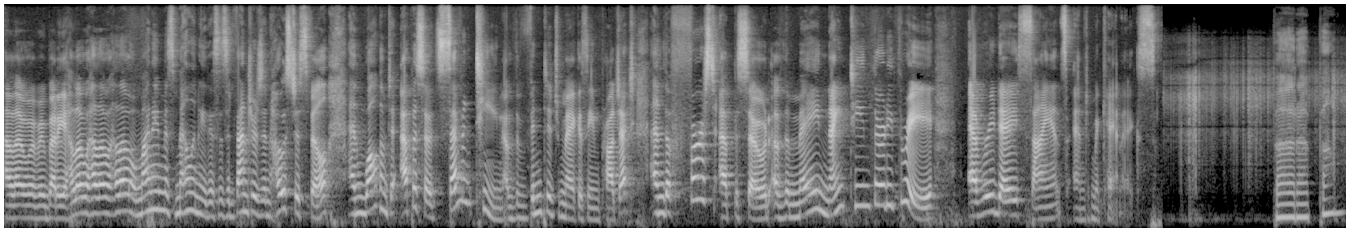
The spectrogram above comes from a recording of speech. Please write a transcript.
Hello, everybody. Hello, hello, hello. My name is Melanie. This is Adventures in Hostessville, and welcome to episode 17 of the Vintage Magazine Project and the first episode of the May 1933 Everyday Science and Mechanics. Ba-da-bum.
